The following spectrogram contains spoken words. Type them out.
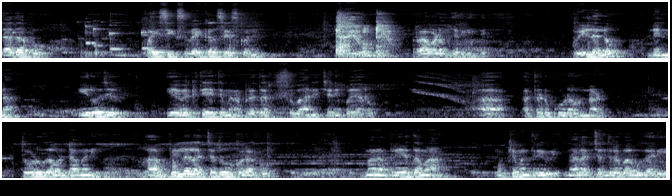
దాదాపు ఫైవ్ సిక్స్ వెహికల్స్ వేసుకొని రావడం జరిగింది. వీళ్ళలో నిన్న ఈరోజు ఏ వ్యక్తి అయితే మన బ్రదర్ సుభాని చనిపోయారో ఆ అతడు కూడా ఉన్నాడు. తోడుగా ఉంటామని ఆ పిల్లల చదువు కొరకు మన ప్రియతమ ముఖ్యమంత్రి నారా చంద్రబాబు గారి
